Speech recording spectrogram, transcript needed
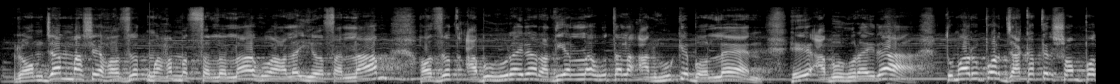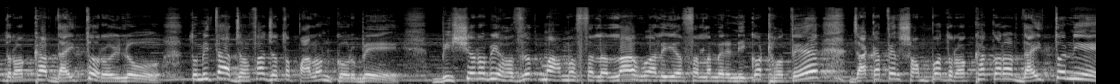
রমজান মাসে হজরত মোহাম্মদ সাল্লাহ আলাইহি আসাল্লাম হজরত আবু হুরাইরা রাদিয়াল্লাহ তালা আনহুকে বললেন, হে আবু হুরাইরা তোমার উপর জাকাতের সম্পদ রক্ষার দায়িত্ব রইল। তুমি তা যথাযথ পালন করবে। বিশ্বনবী হজরত মোহাম্মদ সাল্লাহ আলাইহি আসাল্লামের নিকট হতে জাকাতের সম্পদ রক্ষা করার দায়িত্ব নিয়ে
